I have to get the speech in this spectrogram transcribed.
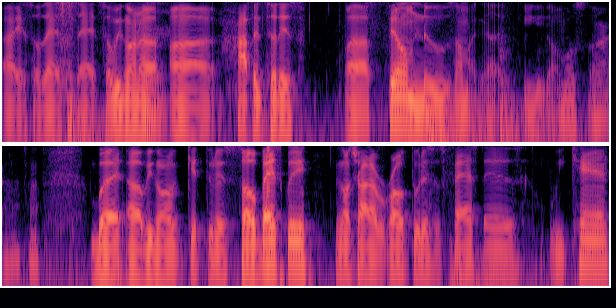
all right so that's that. So we're gonna uh hop into this uh film news. Oh my god. We almost are out of time. But uh we're gonna get through this. So basically we're gonna try to roll through this as fast as we can.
